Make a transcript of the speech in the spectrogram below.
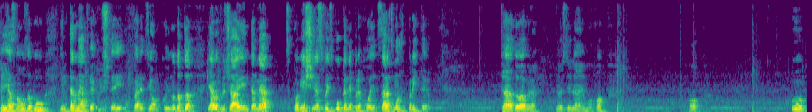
Я знову забув інтернет виключити перед зйомкою. Ну тобто я виключаю інтернет, сповіщення з Фейсбука не приходять. Зараз можуть прийти. Так, добре. Розділяємо. Гоп. Гоп. Оп.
